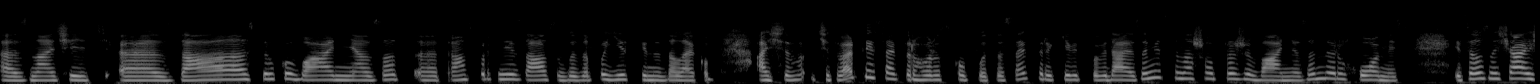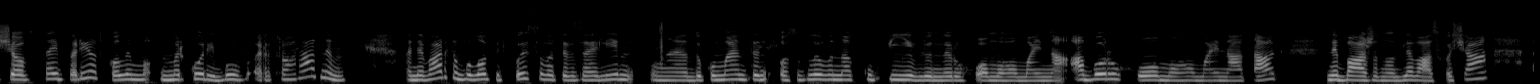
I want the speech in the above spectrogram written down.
значить, е, за спілкування, за е, транспортні засоби, за поїздки недалеко. А четвертий сектор гороскопу це сектор, який відповідає за місце нашого проживання, за нерухомість. І це означає, що в цей період, коли Меркурій був ретроградним, не варто було підписувати взагалі е, документи, особливо на купівлю нерухомого майна або рухомого майна, так не бажано для вас. Хоча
